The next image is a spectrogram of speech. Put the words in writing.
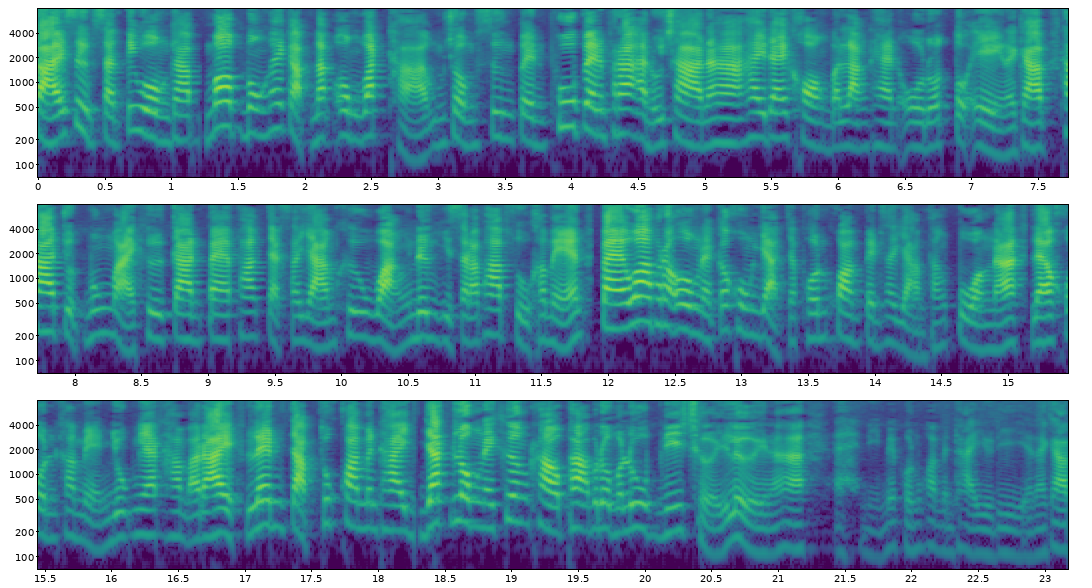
สายสืบสันติวงศ์ครับมอบมงให้กับนักองค์วัดถาคุณผู้ชม ซึ่งเป็นผู้เป็นพระอนุชานะฮะให้ได้ครองบัลลังก์แทนโอรสตัวเองนะครับถ้าจุดมุ่งหมายคือการแปลพักจากสยามคือหวังดึงอิสรภาพสู่เขมร แปลว่าพระองค์เนี่ยก็คงอยากจะพ้นความเป็นสยามทั้งปวงนะ แล้วคนเขมรยุคนี้ทำอะไร เล่นจับทุกความเป็นไทยยัดลงในเครื่องเคราพระบรมรูปนี้เฉยเลยนะฮะหนีไม่พ้นความเป็นไทยอยู่ดีนะครับ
